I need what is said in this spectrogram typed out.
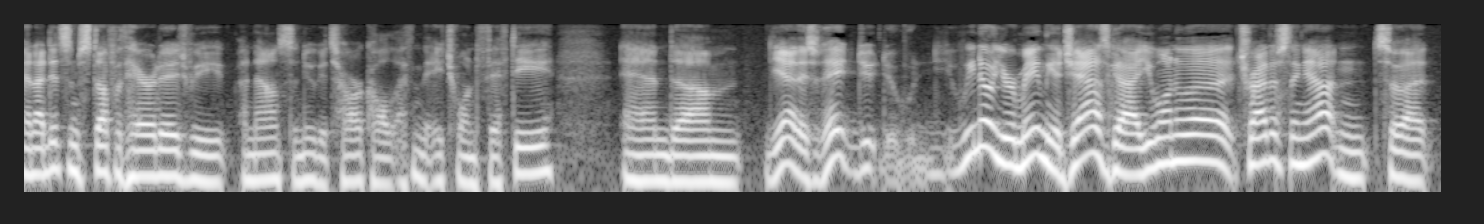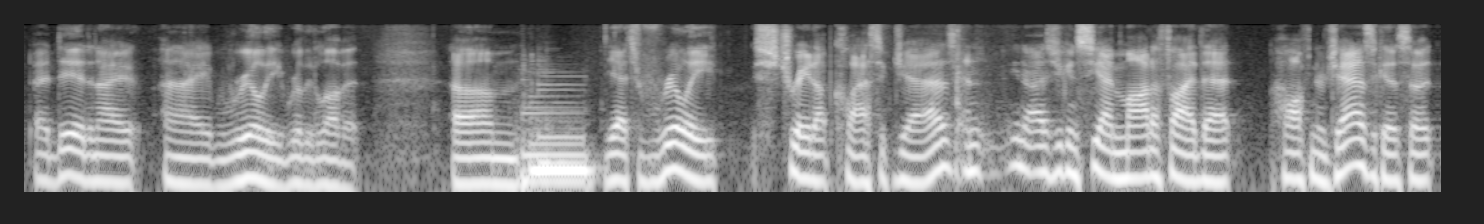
And I did some stuff with Heritage. We announced a new guitar called I think the H150. And um, yeah, they said, "Hey, dude, we know you're mainly a jazz guy. You want to uh, try this thing out?" And so I, I did, and I and I really really love it. Um, yeah, it's really straight up classic jazz. And you know, as you can see, I modified that Hofner Jazzica, so it,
